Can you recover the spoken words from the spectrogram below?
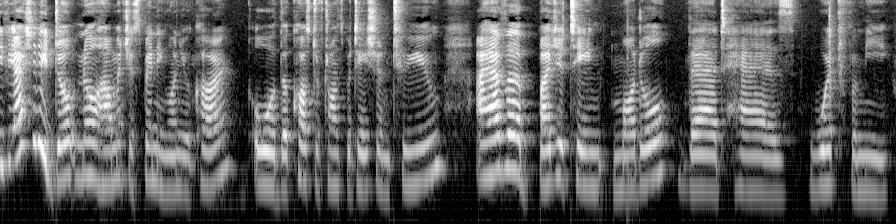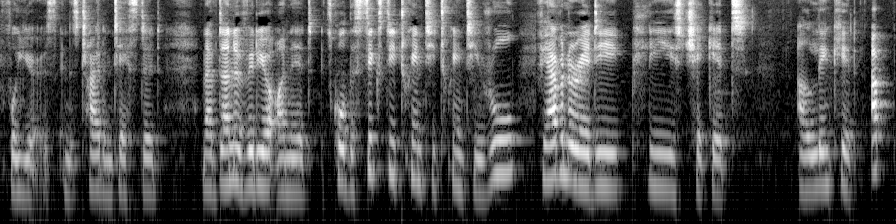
if you actually don't know how much you're spending on your car or the cost of transportation to you, I have a budgeting model that has worked for me for years and is tried and tested and I've done a video on it. It's called the 60 20 20 rule. If you haven't already, please check it. I'll link it up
